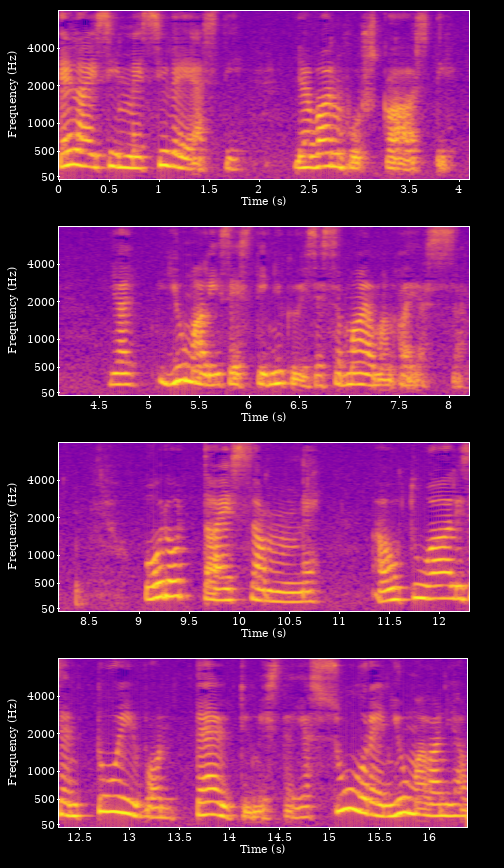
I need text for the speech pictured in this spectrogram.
eläisimme siveästi ja vanhurskaasti ja jumalisesti nykyisessä maailman ajassa, odottaessamme autuaalisen toivon täytymistä ja suuren Jumalan ja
